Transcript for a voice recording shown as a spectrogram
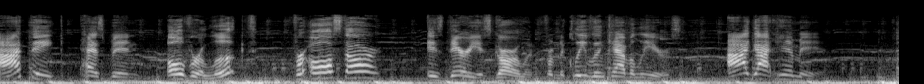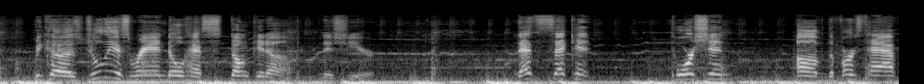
I think has been overlooked for All-Star is Darius Garland from the Cleveland Cavaliers. I got him in because Julius Randle has stunk it up this year. That second portion of the first half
